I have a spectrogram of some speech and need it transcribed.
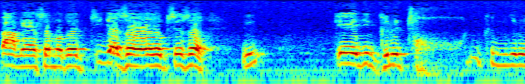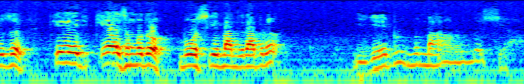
빵에서 모두 찢어서 없애서, 응? 깨진 그릇, 좋은 큰 그릇을 깨, 깨서 모두 못 쓰게 만들어버려? 이게 불면 망하는 것이야.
